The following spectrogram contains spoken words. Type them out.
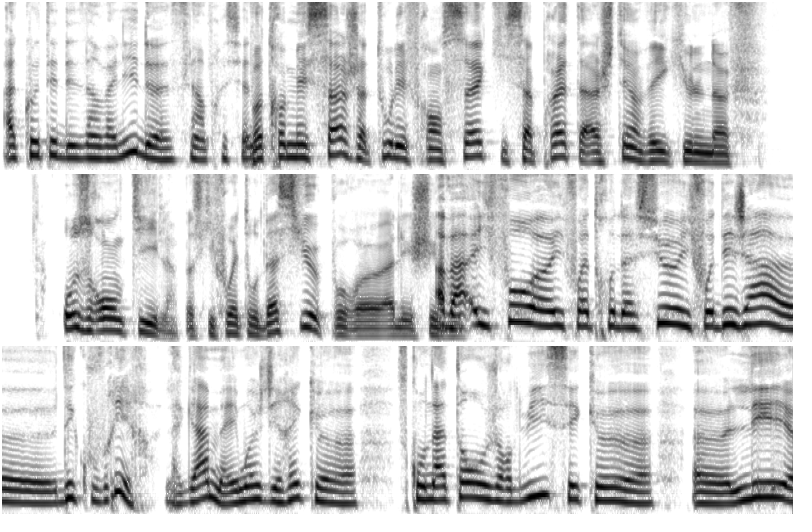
à côté des invalides, c'est impressionnant. Votre message à tous les Français qui s'apprêtent à acheter un véhicule neuf Oseront-ils Parce qu'il faut être audacieux pour euh, aller chez ah vous. Bah, il, faut, euh, il faut être audacieux, il faut déjà euh, découvrir la gamme. Et moi, je dirais que ce qu'on attend aujourd'hui, c'est que les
